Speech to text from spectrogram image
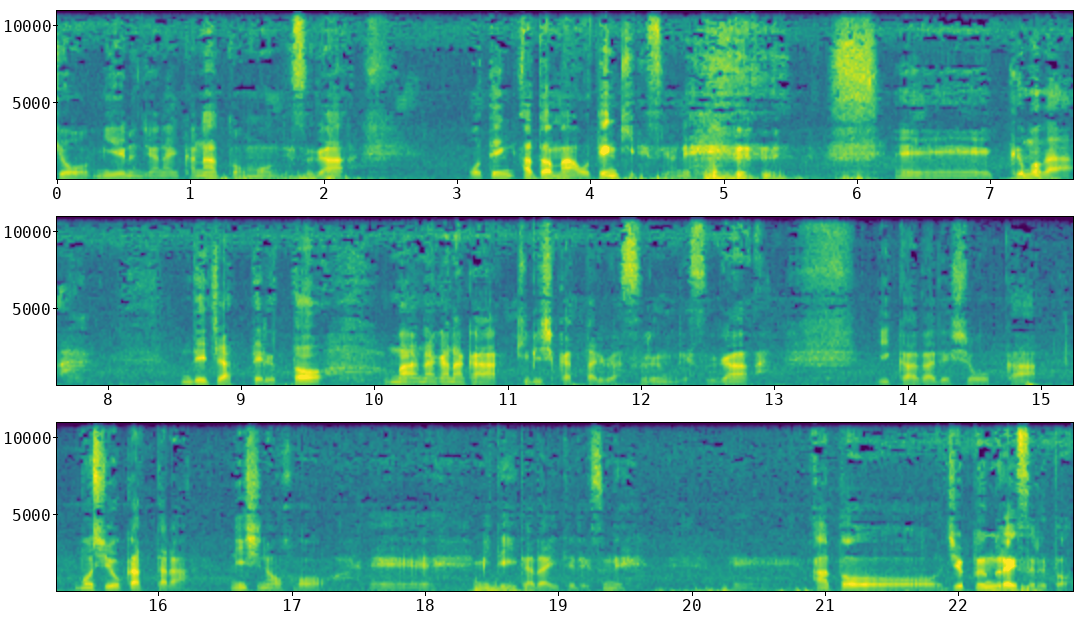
今日見えるんじゃないかなと思うんですがお天あとはまあお天気ですよね、えー、雲が出ちゃってるとまあなかなか厳しかったりはするんですがいかがでしょうか。もしよかったら西の方、えー、見ていただいてですね、えー、あと10分ぐらいすると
